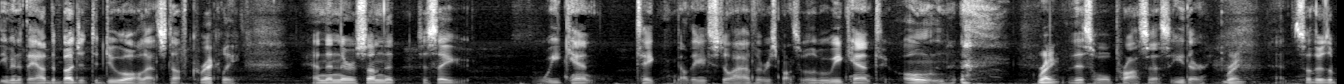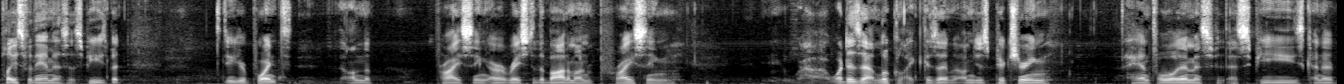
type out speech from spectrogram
even if they had the budget to do all that stuff correctly. And then there are some that just say, we can't take now they still have the responsibility, but we can't own right this whole process either. Right. So there's a place for the MSSPs, but to your point on the pricing or race to the bottom on pricing, what does that look like? Because I'm, I'm just picturing a handful of MSSPs kind of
